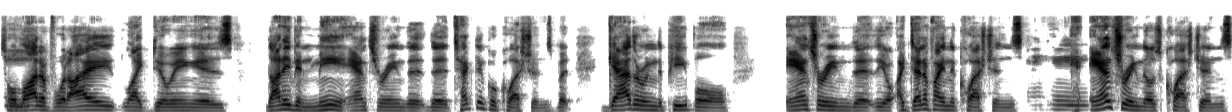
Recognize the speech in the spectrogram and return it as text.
So a lot mm. of what I like doing is not even me answering the the technical questions but gathering the people answering the you know identifying the questions mm-hmm. answering those questions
